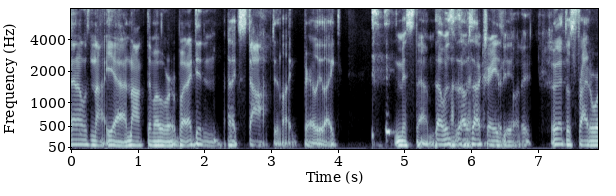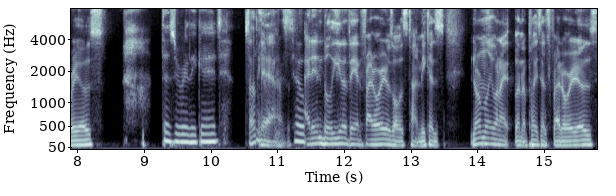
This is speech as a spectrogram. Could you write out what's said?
And I was not. Yeah, I knocked them over, but I didn't. I like stopped and like barely like missed them. That was that was actually crazy. crazy. Funny. We got those fried Oreos. Those are really good. Some Yeah. So I didn't believe that they had fried Oreos all this time because normally when I when a place has fried Oreos,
